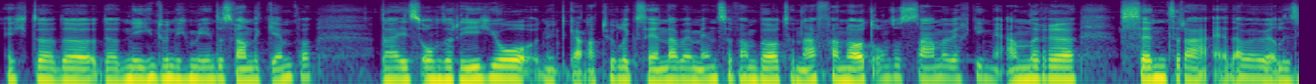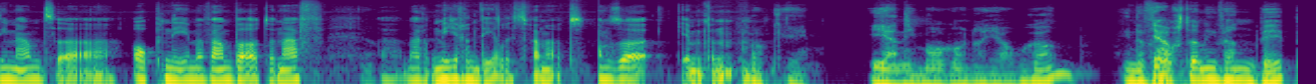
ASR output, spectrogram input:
Echt de, de, de 29 gemeentes van de Kempen. Dat is onze regio. Nu, het kan natuurlijk zijn dat wij mensen van buitenaf, vanuit onze samenwerking met andere centra, hè, dat we wel eens iemand uh, opnemen van buitenaf. Uh, maar het merendeel is vanuit onze Kempen. Oké. Okay. Jannie, mogen we naar jou gaan? In de voorstelling van BP.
